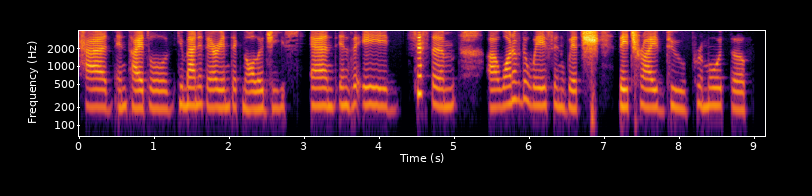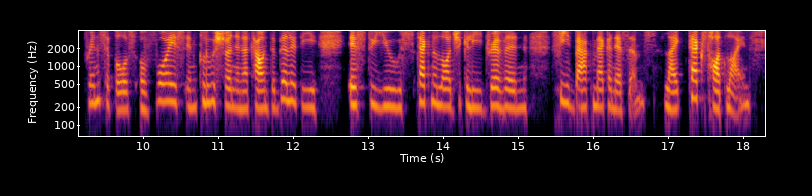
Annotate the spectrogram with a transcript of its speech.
had entitled Humanitarian Technologies. And in the aid system, uh, one of the ways in which they tried to promote the principles of voice, inclusion, and accountability is to use technologically driven feedback mechanisms like text hotlines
